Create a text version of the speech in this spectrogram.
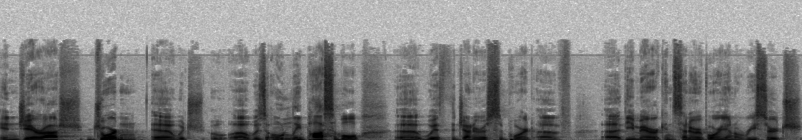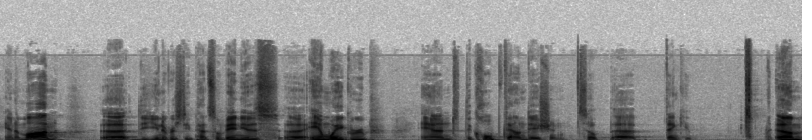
in Jerash, Jordan, uh, which uh, was only possible uh, with the generous support of uh, the American Center of Oriental Research in Amman, the University of Pennsylvania's Amway Group, and the Kolb Foundation. So thank you. Um,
